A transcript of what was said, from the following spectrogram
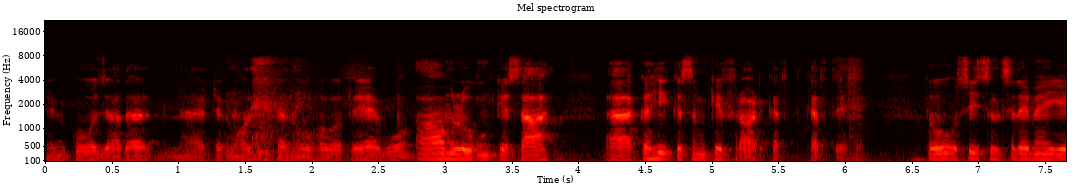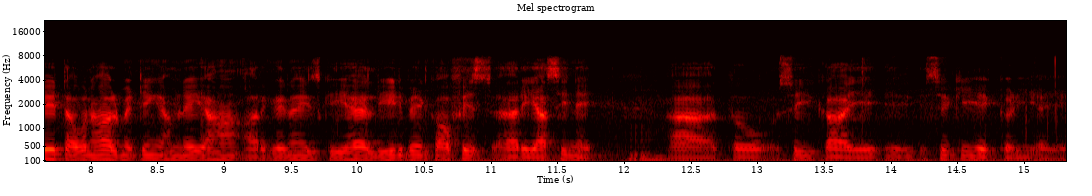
जिनको ज़्यादा टेक्नोलॉजी का नो होते हैं वो आम लोगों के साथ कई किस्म के फ्रॉड कर, करते हैं। तो उसी सिलसिले में ये टाउन हॉल मीटिंग हमने यहाँ ऑर्गेनाइज़ की है। लीड बैंक ऑफ़िस रियासी ने। आ, तो उसी का ये इसी की एक कड़ी है ये।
